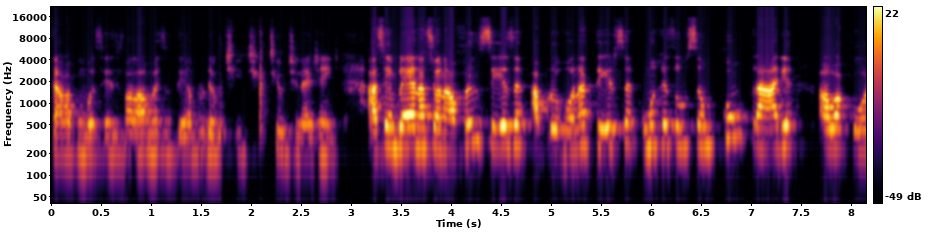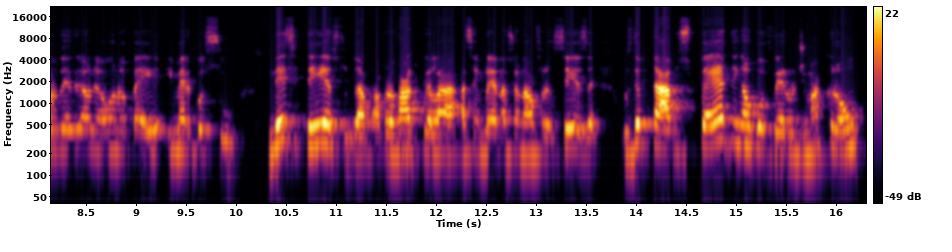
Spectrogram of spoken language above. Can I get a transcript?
estava com vocês e falar ao mesmo tempo, deu tilt, né, gente? A Assembleia Nacional Francesa aprovou na terça uma resolução contrária ao acordo entre a União Europeia e Mercosul. Nesse texto, aprovado pela Assembleia Nacional Francesa, os deputados pedem ao governo de Macron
